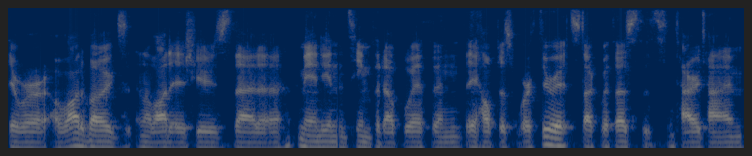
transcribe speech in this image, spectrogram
there were a lot of bugs and a lot of issues that uh mandy and the team put up with and they helped us work through it stuck with us this entire time.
